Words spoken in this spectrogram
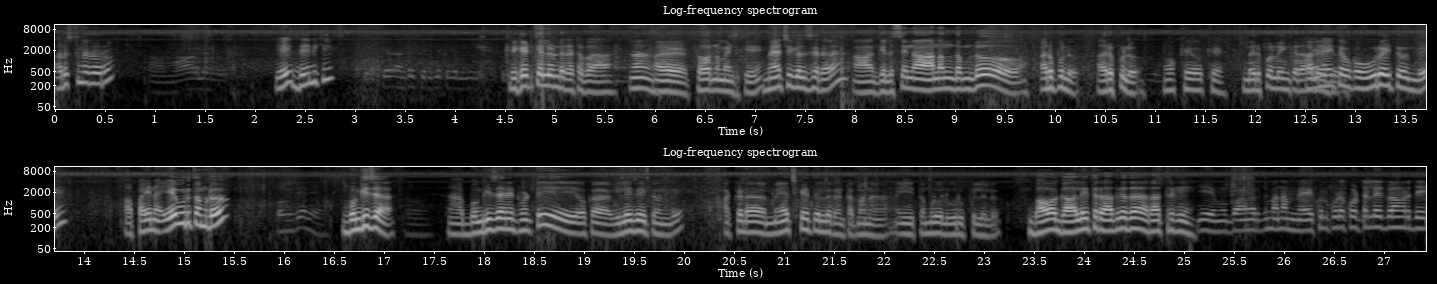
అరుస్తున్నారు ఎవరు? ఏ దేనికి? క్రికెట్కి వెళ్ళి ఉండరట బా టోర్నమెంట్కి. మ్యాచ్ గెలిచారా? ఆ, గెలిచిన ఆనందంలో అరుపులు. అరుపులు. Okay okay. మెరుపులు ఇంకా అయితే ఒక ఊరు అయితే ఉంది. ఆ పైన ఏ ఊరు తమ్ముడు? బొంగిజా. బొంగిజా అనేటువంటి ఒక విలేజ్ అయితే ఉంది. అక్కడ మ్యాచ్కి అయితే వెళ్ళారంట మన ఈ తమ్ముడు వాళ్ళ ఊరు పిల్లలు. బాగా గాలి అయితే రాదు కదా రాత్రికి? ఏమో బామర్ది మనం మేకులు కూడా కొట్టలేదు బామర్ది.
